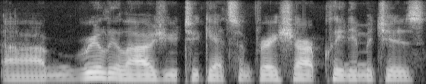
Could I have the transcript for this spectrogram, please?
um, really allows you to get some very sharp, clean images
